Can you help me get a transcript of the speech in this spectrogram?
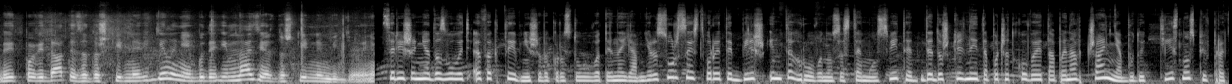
відповідати за дошкільне відділення, і буде гімназія з дошкільним відділенням. Це рішення дозволить ефективніше використовувати наявні ресурси і створити більш інтегровану систему освіти, де дошкільний та початковий етапи навчання будуть тісно співпрацювати,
